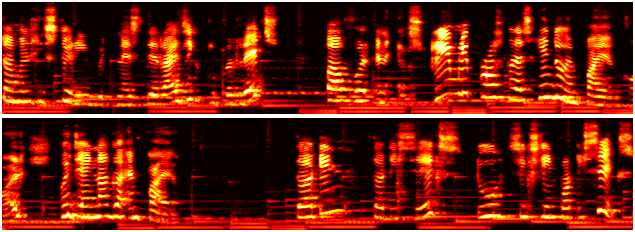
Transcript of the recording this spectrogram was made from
Tamil history witnessed the rising of rich, powerful and extremely prosperous Hindu empire called Vijayanagar Empire 1336 to 1646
